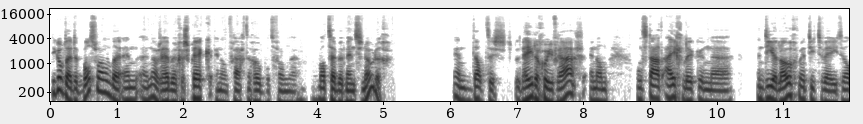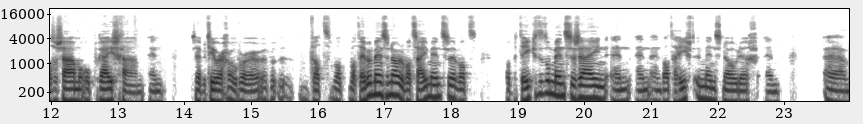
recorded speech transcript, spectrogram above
Die komt uit het bos wandelen. En eh, nou, ze hebben een gesprek. En dan vraagt de robot van, eh, wat hebben mensen nodig? En dat is een hele goede vraag. En dan ontstaat eigenlijk een, een dialoog met die twee, terwijl ze samen op reis gaan. En ze hebben het heel erg over wat, wat, wat hebben mensen nodig, wat zijn mensen, wat, wat betekent het om mens te zijn en, en, en wat heeft een mens nodig. En ehm,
